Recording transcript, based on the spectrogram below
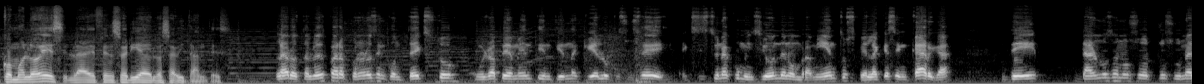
como lo es la Defensoría de los Habitantes. Claro, tal vez para ponerlos en contexto muy rápidamente entiendan qué es lo que sucede. Existe una comisión de nombramientos que es la que se encarga de darnos a nosotros una...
